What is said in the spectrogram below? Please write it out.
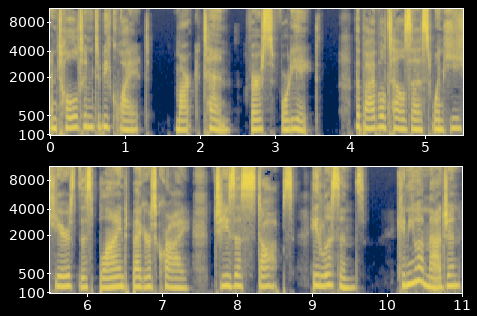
and told him to be quiet. Mark 10, verse 48. The Bible tells us when he hears this blind beggar's cry, Jesus stops. He listens. Can you imagine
